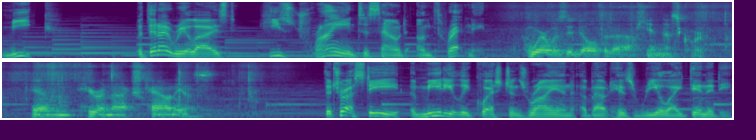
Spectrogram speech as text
meek. But then I realized he's trying to sound unthreatening. Where was the adult adoption? In this court. In here in Knox County? Yes. The trustee immediately questions Ryan about his real identity.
